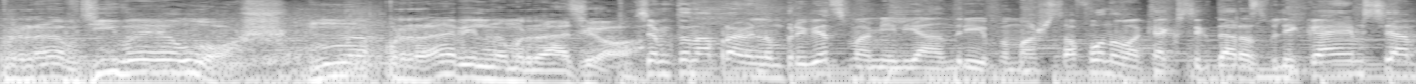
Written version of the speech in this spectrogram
Правдивая ложь на правильном радио. Всем, кто на правильном привет, с вами Илья Андреев и Маша Сафонова. Как всегда, развлекаемся,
